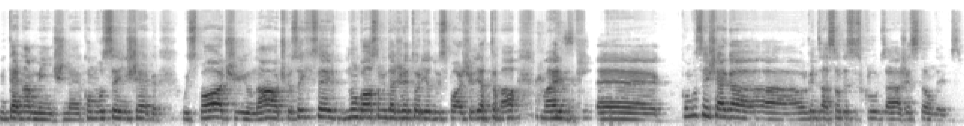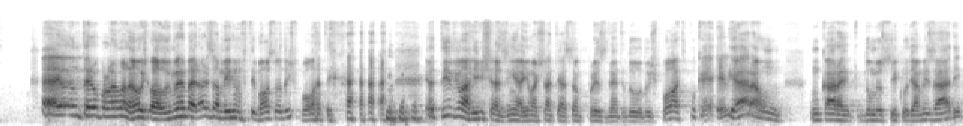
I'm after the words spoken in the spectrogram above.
internamente, né? Como você enxerga o esporte, o náutico? Eu sei que você não gosta muito da diretoria do esporte ali atual, mas é, como você enxerga a organização desses clubes, a gestão deles? É, eu não tenho problema, não. Os meus melhores amigos no futebol são do esporte. eu tive uma rixazinha aí, uma chateação com o presidente do, do esporte, porque ele era um, um cara do meu ciclo de amizade,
